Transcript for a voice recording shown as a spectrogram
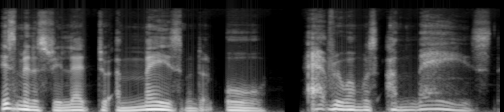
His ministry led to amazement and awe. Everyone was amazed.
